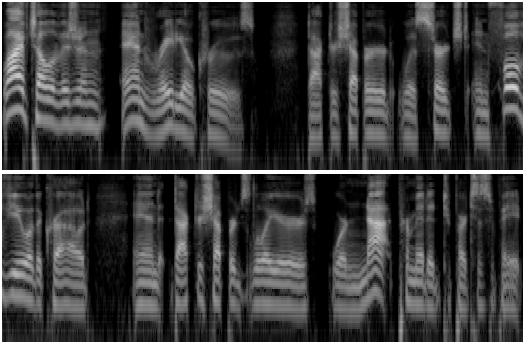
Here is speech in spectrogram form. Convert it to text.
live television, and radio crews. Dr. Shepard was searched in full view of the crowd and Dr. Shepard's lawyers were not permitted to participate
